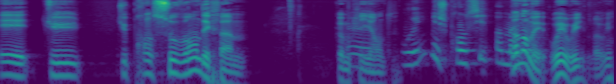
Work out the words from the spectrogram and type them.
et tu, tu prends souvent des femmes comme Euh, clientes. Oui, mais je prends aussi pas mal. Non, non, mais oui, oui, bah oui,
